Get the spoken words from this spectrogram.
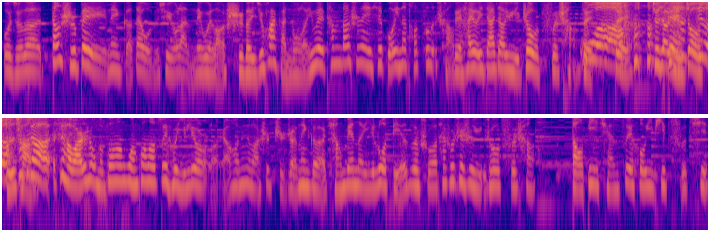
我觉得当时被那个带我们去游览的那位老师的一句话感动了，因为他们当时那些国营的陶瓷厂，对，还有一家叫宇宙磁场，对对，就叫宇宙磁场。最好最好玩的是，我们逛逛逛逛到最后一溜了，然后那个老师指着那个墙边的一摞碟子说：“他说这是宇宙磁场。”倒闭前最后一批瓷器，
